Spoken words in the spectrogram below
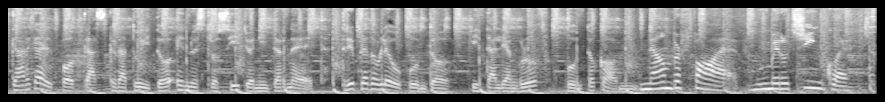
Descarga el podcast gratuito en nuestro sitio en internet www.italiangroove.com. Number 5, numero 5.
